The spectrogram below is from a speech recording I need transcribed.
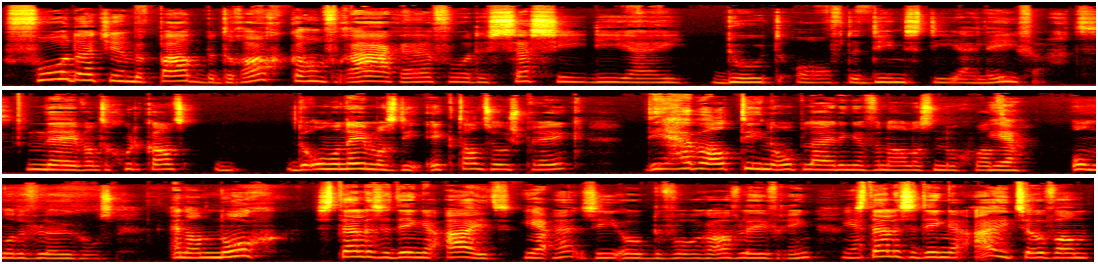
voordat je een bepaald bedrag kan vragen voor de sessie die jij doet of de dienst die jij levert. Nee, want de goede kans, de ondernemers die ik dan zo spreek, die hebben al tien opleidingen van alles en nog wat Ja. onder de vleugels. En dan nog stellen ze dingen uit. Ja. Hè, zie ook de vorige aflevering. Ja. Stellen ze dingen uit, zo van,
